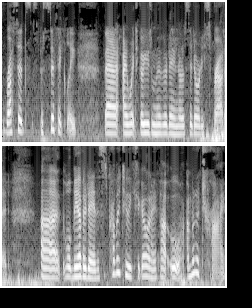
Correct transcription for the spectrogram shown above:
russets specifically that I went to go use them the other day and noticed they'd already sprouted uh, well, the other day, this is probably two weeks ago, and I thought, ooh, I'm gonna try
